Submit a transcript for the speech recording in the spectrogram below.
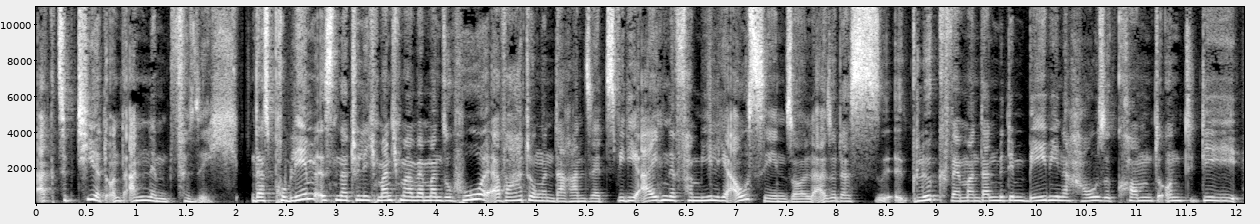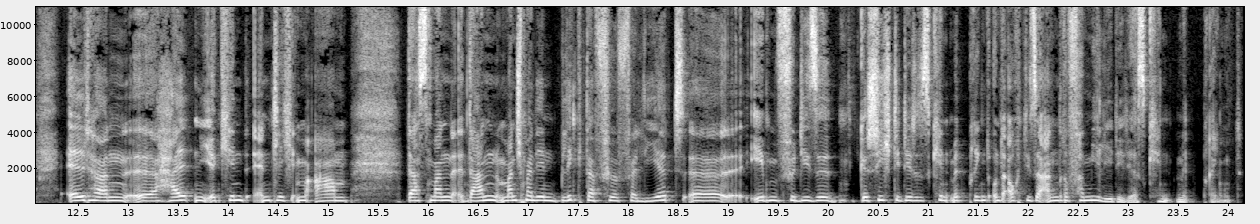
akzeptiert und annimmt für sich. Das Problem ist natürlich manchmal, wenn man so hohe Erwartungen daran setzt, wie die eigene Familie aussehen soll. Also das Glück, wenn man dann mit dem Baby nach Hause kommt und die Eltern äh, halten ihr Kind endlich im Arm, dass man dann manchmal den Blick dafür verliert, äh, eben für diese Geschichte, die das Kind mitbringt und auch diese andere Familie, die das Kind mitbringt.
